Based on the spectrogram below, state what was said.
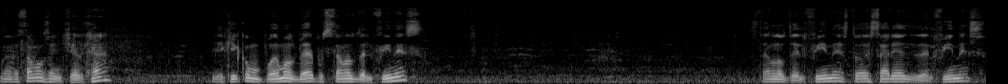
Bueno, estamos en Chelja. Y aquí como podemos ver, pues están los delfines. Están los delfines, toda esta área de delfines.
